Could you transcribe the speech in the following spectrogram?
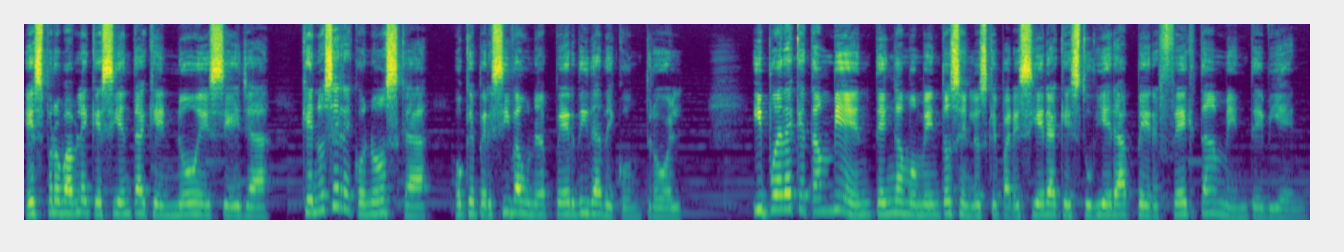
Es probable que sienta que no es ella, que no se reconozca o que perciba una pérdida de control. Y puede que también tenga momentos en los que pareciera que estuviera perfectamente bien.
